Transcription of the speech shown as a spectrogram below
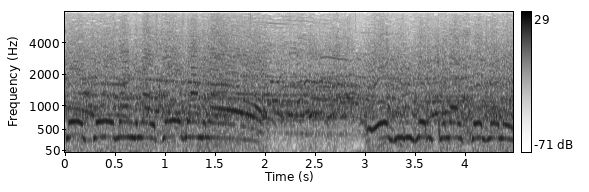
শেষ জয় বাংলা জয় বাংলা। এই গ্রুপের খেলা শেষ হলো।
